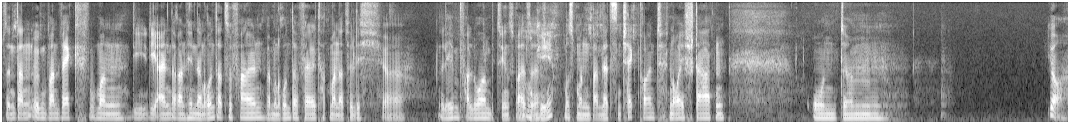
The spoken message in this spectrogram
sind dann irgendwann weg, wo man die, die einen daran hindern, runterzufallen. Wenn man runterfällt, hat man natürlich äh, Leben verloren, beziehungsweise okay. muss man beim letzten Checkpoint neu starten. Und ähm, ja,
